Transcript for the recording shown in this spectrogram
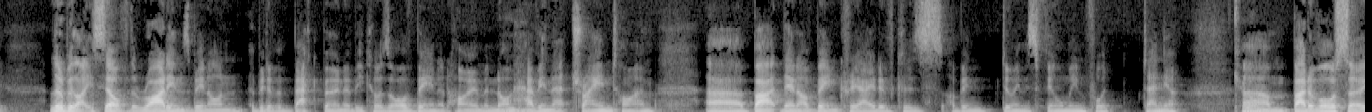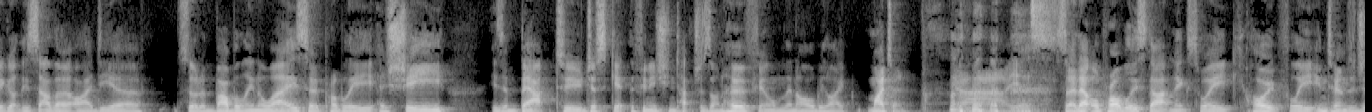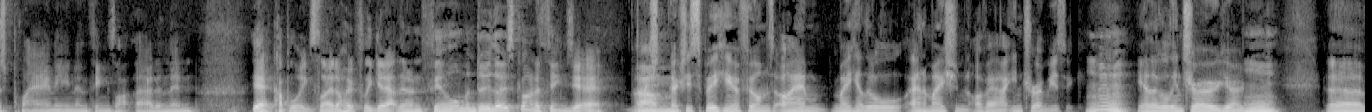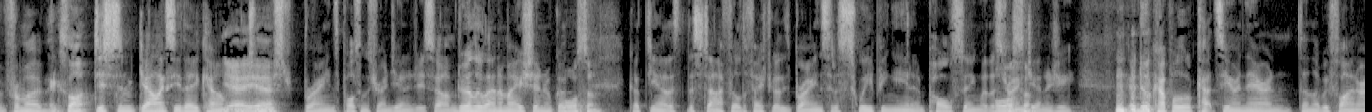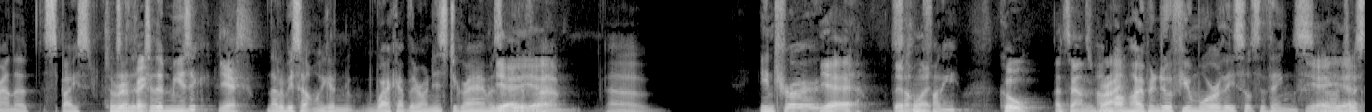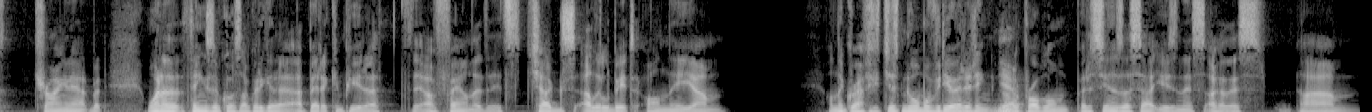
little bit like yourself, the writing's been on a bit of a back burner because I've been at home and not having that train time. Uh, but then I've been creative because I've been doing this filming for Tanya. Um, but I've also got this other idea sort of bubbling away. So probably as she is about to just get the finishing touches on her film, then I'll be like, my turn. ah, yes. So that will probably start next week, hopefully, in terms of just planning and things like that. And then, yeah, a couple of weeks later, hopefully get out there and film and do those kind of things. Yeah. Actually, actually, speaking of films, I am making a little animation of our intro music. Mm. Yeah, the little intro, you know, uh, from a Excellent. distant galaxy they come, Yeah, two yeah. brains pulsing strange energy. So I'm doing a little animation. I've got Awesome. got you know the, the Starfield effect. Got these brains sort of sweeping in and pulsing with a strange energy. Gonna do a couple of cuts here and there, and then they'll be flying around the space to the, Terrific. to the music. Yes. That'll be something we can whack up there on Instagram as Yeah, a bit of a uh, intro. Yeah. Definitely. something funny. Cool. That sounds I'm, great. I'm hoping to do a few more of these sorts of things. Yeah, uh, yeah. Just trying it out. But one of the things, of course, I've got to get a, a better computer. I've found that it chugs a little bit on the um, on the graphics. Just normal video editing, Yeah. not a problem. But as soon as I start using this, I got this. Um,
